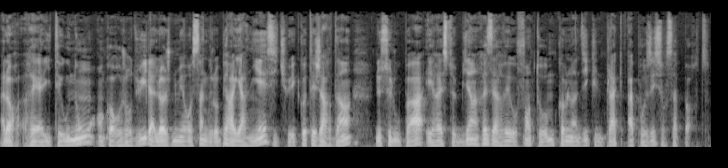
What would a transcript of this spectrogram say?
Alors, réalité ou non, encore aujourd'hui, la loge numéro 5 de l'Opéra Garnier, située côté jardin, ne se loue pas et reste bien réservée aux fantômes, comme l'indique une plaque apposée sur sa porte.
